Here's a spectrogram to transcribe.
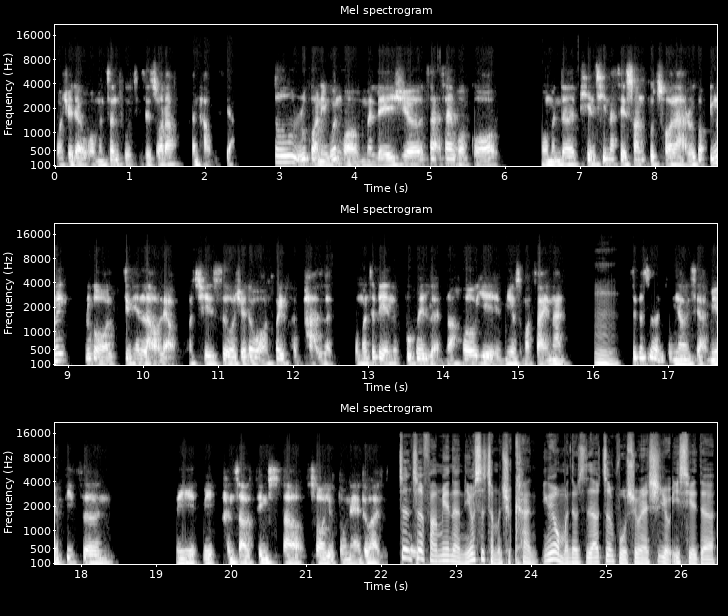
我觉得我们政府其实做到很好一下。都、so, 如果你问我 Malaysia 在在我国，我们的天气那些算不错啦。如果因为如果我今天老了，我其实我觉得我会很怕冷。我们这边不会冷，然后也没有什么灾难，嗯，这个是很重要一下。没有地震，没没很少听到说有 tornado 还是。政策方面呢，你又是怎么去看？因为我们都知道，政府虽然是有一些的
